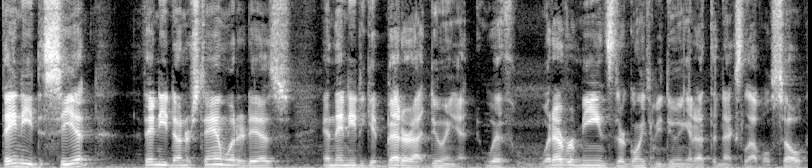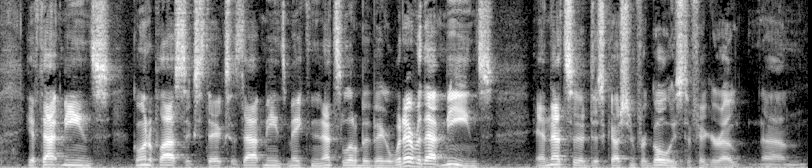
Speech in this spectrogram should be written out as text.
They need to see it, they need to understand what it is, and they need to get better at doing it with whatever means they're going to be doing it at the next level. So if that means going to plastic sticks, if that means making the nets a little bit bigger, whatever that means, and that's a discussion for goalies to figure out. Um,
